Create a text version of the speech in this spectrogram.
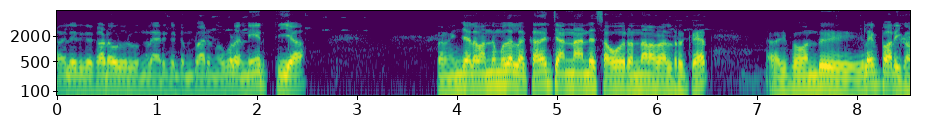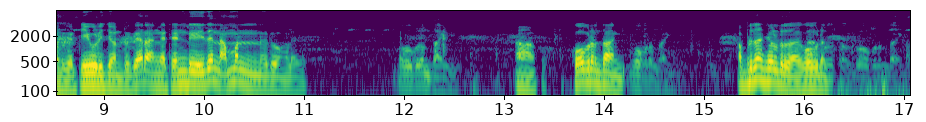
அதில் இருக்க கடவுள் உருவங்களாக இருக்கட்டும் பாருங்க இவ்வளோ நேர்த்தியாக இப்போ இந்தியாவில் வந்து முதல்ல கதைச்ச அண்ணாண்ட சகோதரன் தான் ஒரு இருக்கார். அவர் இப்போ வந்து இலைப்பாரி டீ குடிச்சோன்னு இருக்கார் அங்கே ரெண்டு இதை நம்மன் நிறுவங்களே கோபுரம் தாங்கி ஆ கோபுரம் தாங்கி. கோபுரம் தாங்கி. அப்படி தான் சொல்கிறதா கோபுரம்? கோபுரம் தாங்கி.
